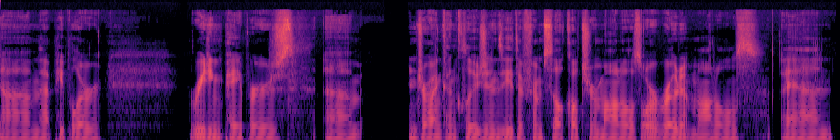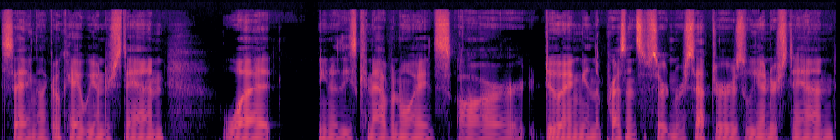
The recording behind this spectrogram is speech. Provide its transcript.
um, that people are reading papers um, and drawing conclusions either from cell culture models or rodent models and saying like okay we understand what you know these cannabinoids are doing in the presence of certain receptors we understand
